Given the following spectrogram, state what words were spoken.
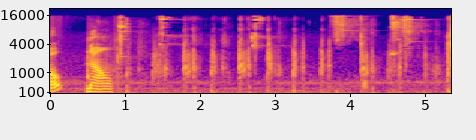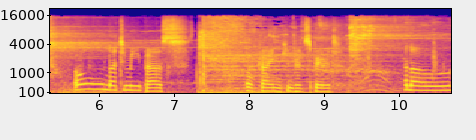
Oh, no. Oh, let me pass. Oh, kind kindred spirit. Hello,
